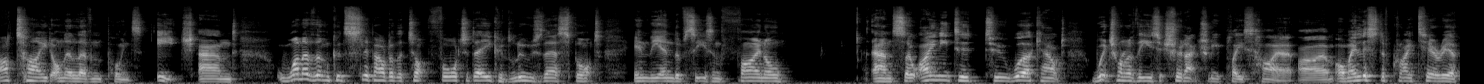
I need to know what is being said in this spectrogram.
are tied on 11 points each, and one of them could slip out of the top four today, could lose their spot in the end of season final. And so I need to, to work out which one of these should actually place higher. Um, on my list of criteria,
